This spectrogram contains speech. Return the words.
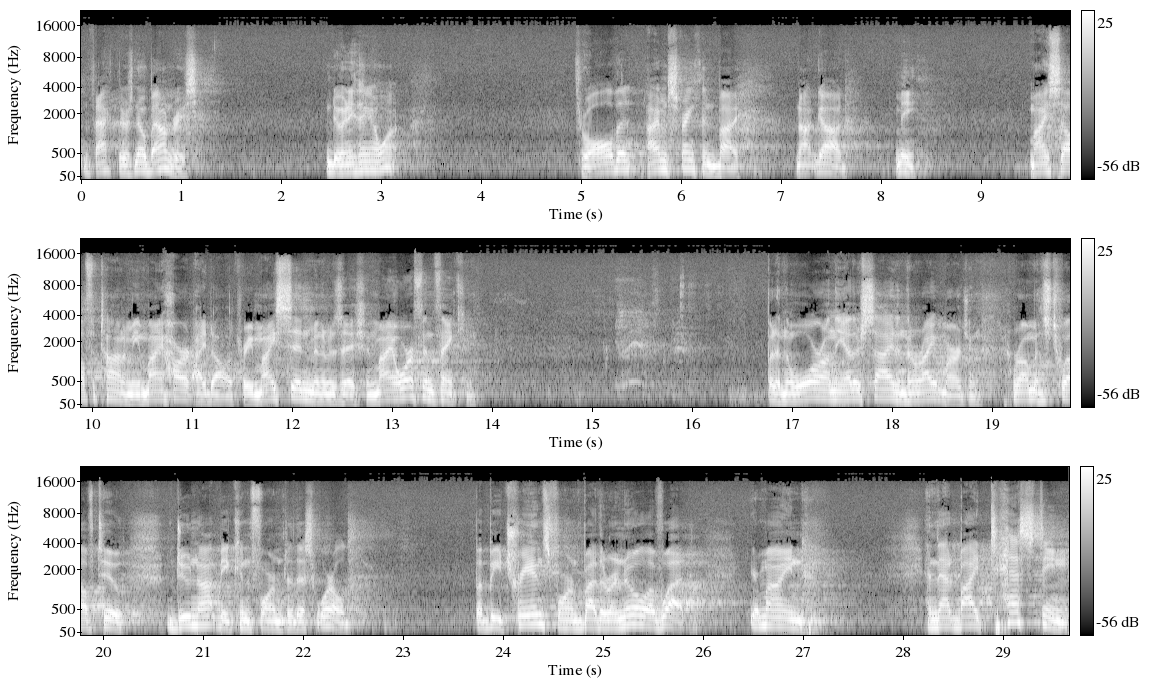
In fact, there's no boundaries. I can do anything I want. Through all that I'm strengthened by, not God, me. My self autonomy, my heart idolatry, my sin minimization, my orphan thinking. But in the war on the other side, in the right margin, Romans 12, 2, do not be conformed to this world, but be transformed by the renewal of what? Your mind. And that by testing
